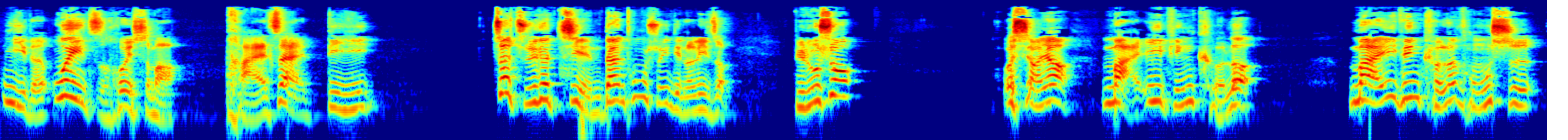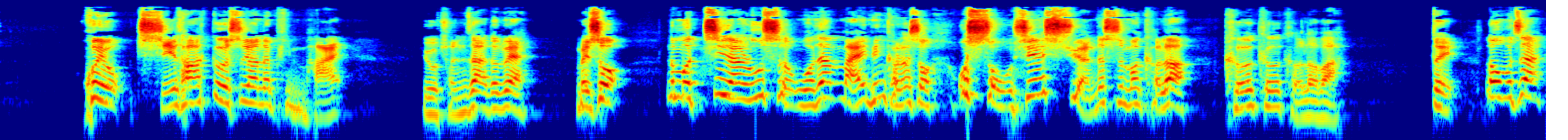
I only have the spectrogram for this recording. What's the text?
你的位置会什么排在第一？再举一个简单通俗一点的例子，比如说，我想要买一瓶可乐，买一瓶可乐同时，会有其他各式样的品牌有存在，对不对？没错。那么既然如此，我在买一瓶可乐的时候，我首先选的什么可乐？可口可乐吧？对。那我们在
